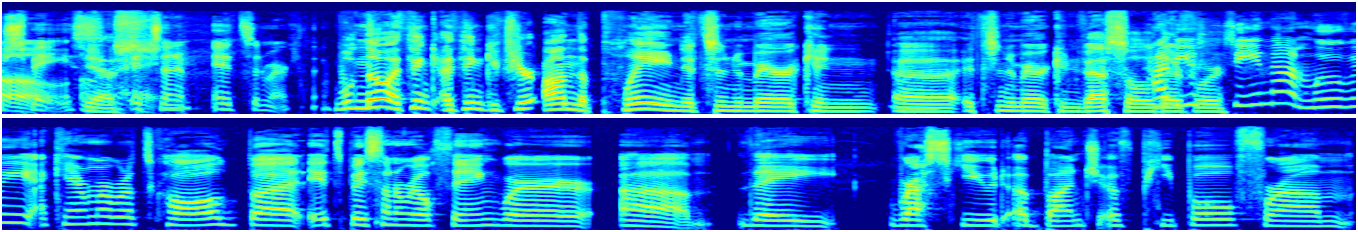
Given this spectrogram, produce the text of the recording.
airspace, Yes. it's an it's an American thing. Well, no, I think I think if you're on the plane, it's an American. Uh, it's an American vessel. Have therefore, you seen that movie? I can't remember what it's called, but it's based on a real thing where um, they rescued a bunch of people from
